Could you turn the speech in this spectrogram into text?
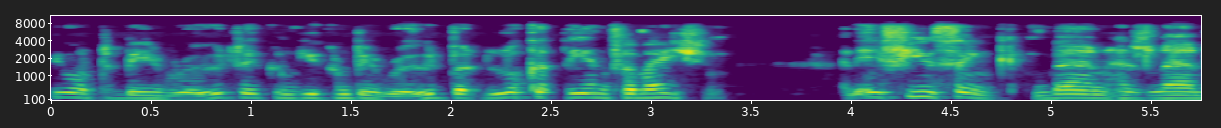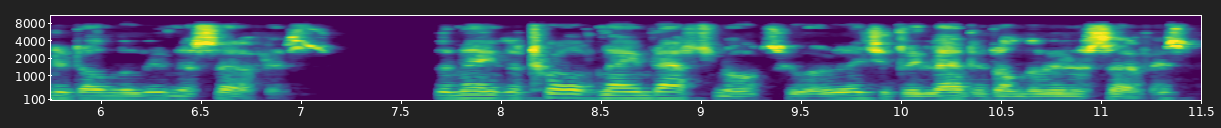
You want to be rude, you can, you can be rude, but look at the information. And if you think man has landed on the lunar surface, the, name, the 12 named astronauts who allegedly landed on the lunar surface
